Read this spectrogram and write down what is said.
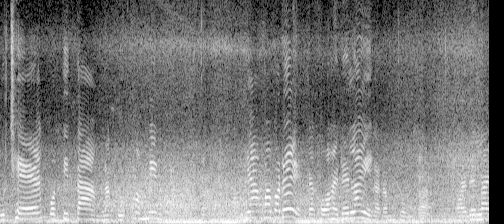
กดแชร์ กดติดตามและกดคอมเมนต์ อะอยากมาบ่ได้ก็ขอให้ได้ไล่ค่ะท่านผู้ชมอะขอให้ได้ไล่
